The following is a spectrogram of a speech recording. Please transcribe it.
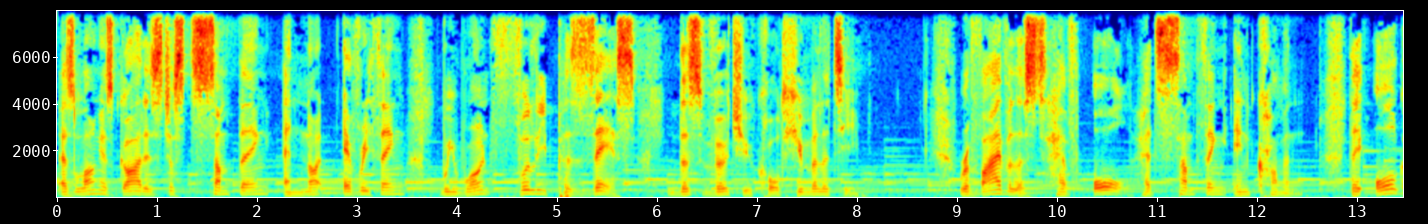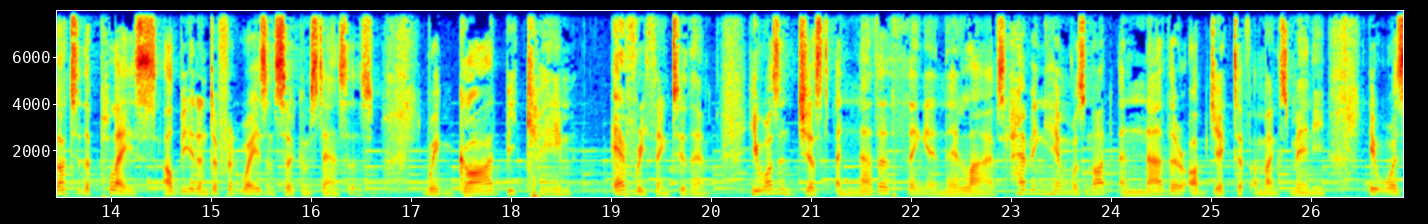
As long as God is just something and not everything, we won't fully possess this virtue called humility. Revivalists have all had something in common. They all got to the place, albeit in different ways and circumstances, where God became everything to them. He wasn't just another thing in their lives. Having him was not another objective amongst many, it was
